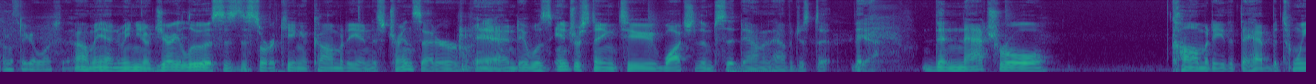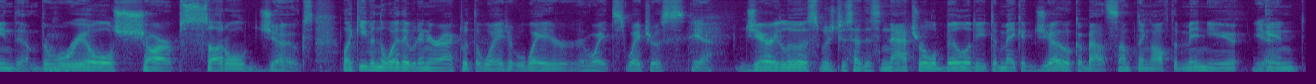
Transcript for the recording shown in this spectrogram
I don't think I watched that. Oh man, I mean, you know, Jerry Lewis is this sort of king of comedy and this trendsetter, and it was interesting to watch them sit down and have just a the, Yeah. the natural comedy that they had between them, the Mm-hmm. real sharp, subtle jokes, like even the way they would interact with the waiter, waiter or waits, waitress. Yeah. Jerry Lewis was just had this natural ability to make a joke about something off the menu, Yeah. Mm-hmm. and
